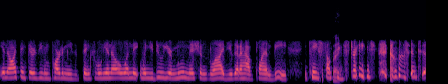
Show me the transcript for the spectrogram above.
you know, I think there's even part of me that thinks, well, you know, when they when you do your moon missions live, you got to have plan B in case something Right. strange goes into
